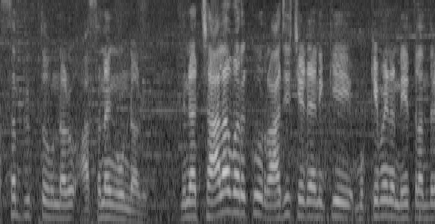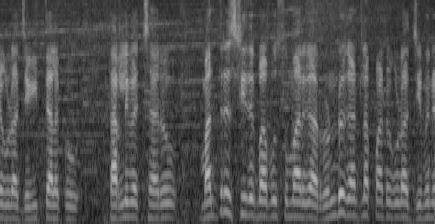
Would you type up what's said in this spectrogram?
అసంతృప్తితో ఉన్నాడు అసనంగా ఉన్నాడు నిన్న చాలా వరకు రాజీ చేయడానికి ముఖ్యమైన నేతలందరూ కూడా జగిత్యాలకు తరలివచ్చారు. మంత్రి శ్రీధర్ బాబు సుమారుగా రెండు గంటల పాటు కూడా జీవన్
